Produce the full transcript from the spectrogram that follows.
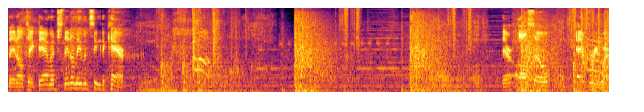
They don't take damage, they don't even seem to care. They're also everywhere.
